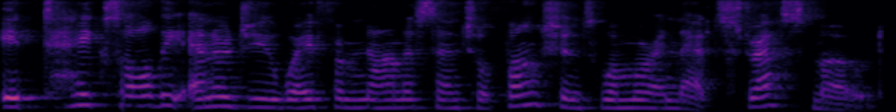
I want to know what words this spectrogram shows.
it takes all the energy away from non essential functions when we're in that stress mode.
